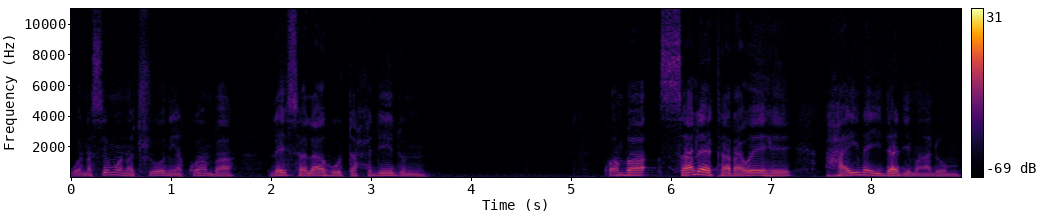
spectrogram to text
Wanasema wanachuoni ya kwamba laisa lahu tahdidun kwamba sala ya tarawehe haina idadi maalum.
